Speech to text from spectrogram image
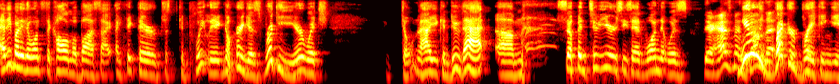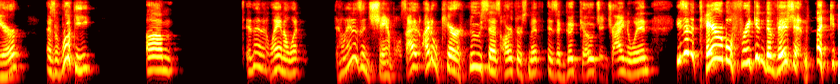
anybody that wants to call him a bust, I, I think they're just completely ignoring his rookie year, which I don't know how you can do that. Um, so in two years, he's had one that was there has been nearly that... record-breaking year as a rookie. Um, and then Atlanta went. Atlanta's in shambles. I, I don't care who says Arthur Smith is a good coach and trying to win. He's in a terrible freaking division. Like,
